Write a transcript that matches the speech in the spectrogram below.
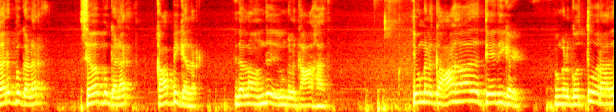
கருப்பு கலர் சிவப்பு கலர் காப்பி கலர். இதெல்லாம் வந்து இவங்களுக்கு ஆகாது. இவங்களுக்கு ஆகாத தேதிகள் இவங்களுக்கு ஒத்து வராத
